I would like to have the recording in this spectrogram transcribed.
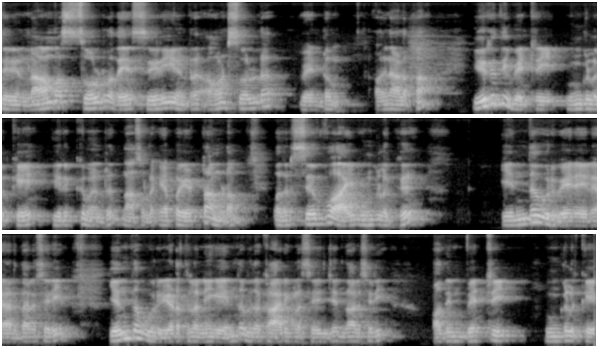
சரி நாம சொல்றதே சரி என்று அவன் சொல்ல வேண்டும். அதனால தான் இறுதி வெற்றி உங்களுக்கே இருக்கும் என்று நான் சொல்றேன். எப்போ எட்டாம் இடம் அதில் செவ்வாய் உங்களுக்கு எந்த ஒரு வேலையில் இருந்தாலும் சரி எந்த ஒரு இடத்துல நீங்கள் எந்த வித காரியங்களை செஞ்சிருந்தாலும் சரி அதன் வெற்றி உங்களுக்கே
